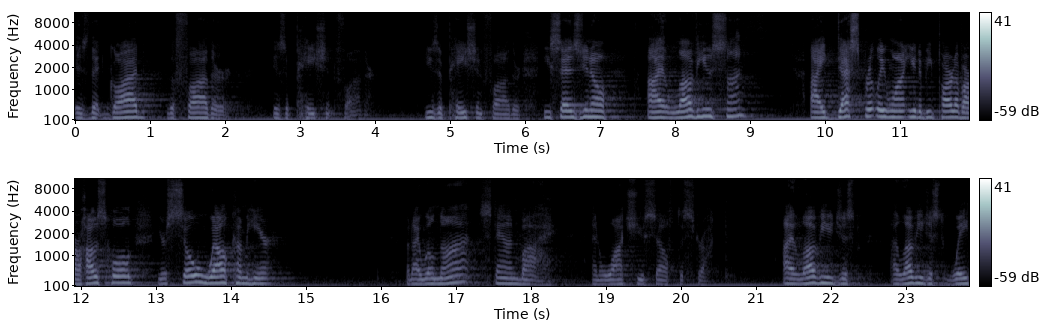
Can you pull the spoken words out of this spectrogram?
is that God the Father is a patient Father. He's a patient Father. He says, You know, I love you, son. I desperately want you to be part of our household. You're so welcome here. But I will not stand by and watch you self destruct. I love you just I love you just way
